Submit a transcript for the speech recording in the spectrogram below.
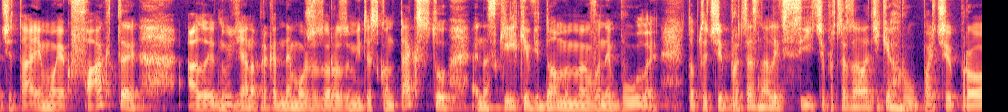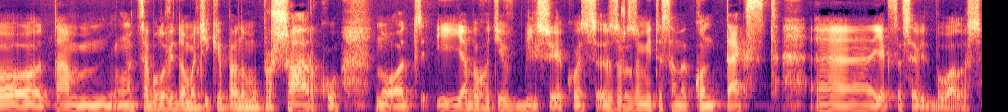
читаємо як факти, але ну, я, наприклад, не можу зрозуміти зрозуміти з контексту, наскільки відомими вони були. Тобто, чи про це знали всі, чи про це знала тільки група, чи про там це було відомо тільки певному прошарку. Ну от і я би хотів більше якось зрозуміти саме контекст, е, як це все відбувалося.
